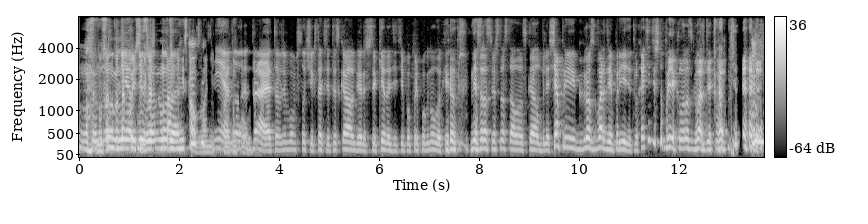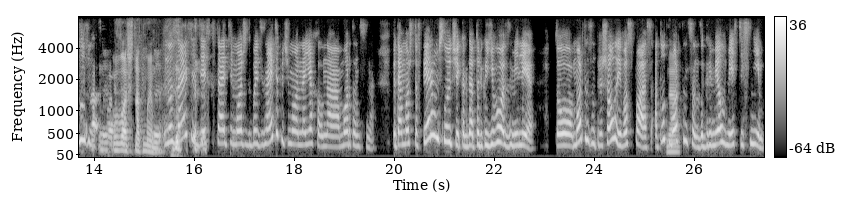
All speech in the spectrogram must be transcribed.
Ну, так, вот Нет, такой не себе, кажется, ну там да. не стал звонить по Не, этому ну поводу. да, это в любом случае. Кстати, ты сказал, говоришь, что Кеннеди типа припугнул их. Мне сразу смешно стало, он сказал, бля, сейчас при... Росгвардия приедет. Вы хотите, чтобы приехала Росгвардия к вам? В ваш штат мем. Да. Ну, знаете, здесь, кстати, может быть, знаете, почему он наехал на Мортенсона? Потому что в первом случае, когда только его замели, то Мортенсон пришел и его спас, а тут Да. Мортенсон загремел вместе с ним.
